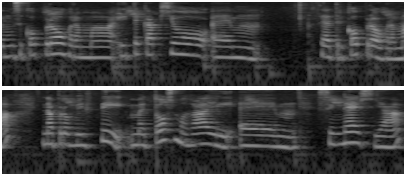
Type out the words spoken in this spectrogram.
ε, μουσικό πρόγραμμα είτε κάποιο θεατρικό πρόγραμμα να προβληθεί με τόσο μεγάλη συνέχεια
